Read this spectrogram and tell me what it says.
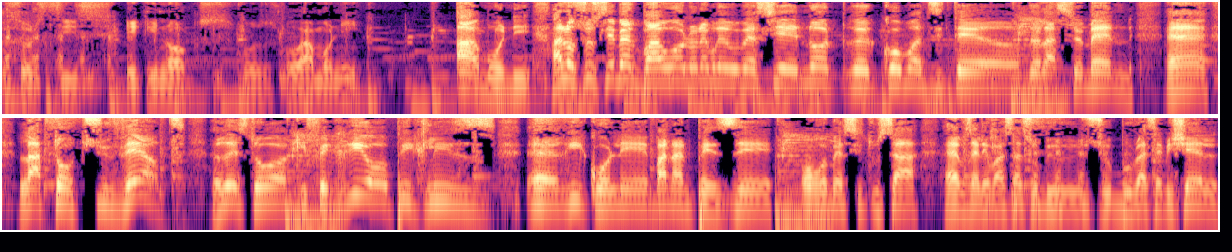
Les solstices, équinoxe, faut, faut harmonie. Harmonie. Alors, sur ces belles paroles, on aimerait remercier notre commanditaire de la semaine, hein, la Tortue Verte, restaurant qui fait griot, pickles, euh, riz collé, banane pesée. On remercie tout ça. Hein, vous allez voir ça sur Boulevard Saint-Michel.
